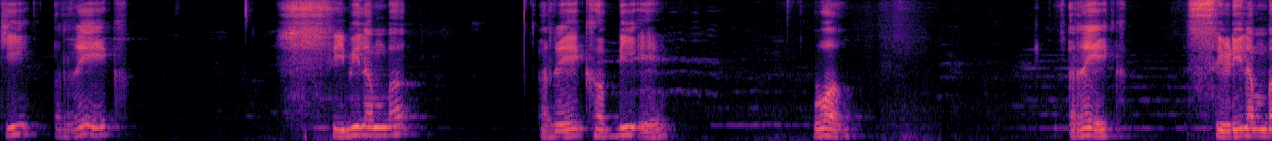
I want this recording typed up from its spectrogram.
की रेख सीबी लंब रेख बी ए व रेख सीडी लंब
